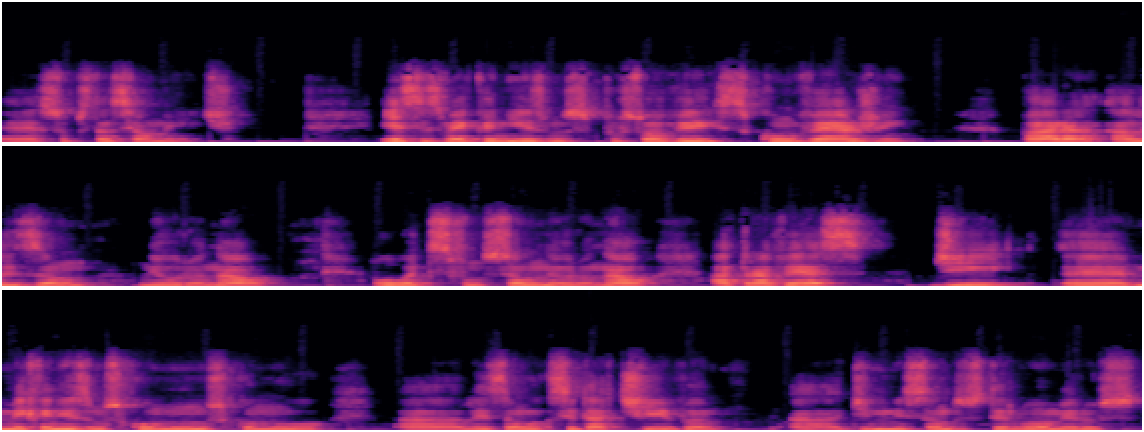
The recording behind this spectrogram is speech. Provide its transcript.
é, substancialmente. Esses mecanismos, por sua vez, convergem para a lesão neuronal ou a disfunção neuronal através de eh, mecanismos comuns, como a lesão oxidativa, a diminuição dos telômeros,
